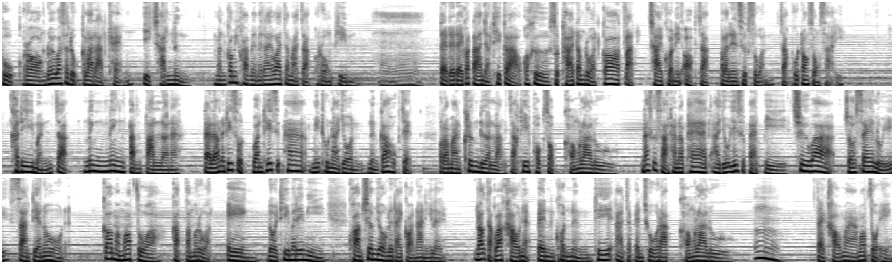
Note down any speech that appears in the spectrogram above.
ถูกรองด้วยวัสดุกระดาษแข็งอีกชั้นหนึ่ง มันก็มีความเป็นไปได้ว่าจะมาจากโรงพิมพ์อืมแต่ใด ๆ ก็ตามอย่างที่กล่าวก็คือสุดท้ายตำรวจก็ตัดชายคนนี้ออกจากประเด็นสืบสวนจากผู้ต้องสงสัย คดีเหมือนจะนิ่ง ๆ ตัน ๆ แล้วนะ แต่แล้วในที่สุดวันที่ 15 มิถุนายน 1967 ประมาณครึ่งเดือนหลังจากที่พบศพของลาลู นักศึกษาทันตแพทย์อายุ 28 ปี ชื่อว่าโจเซ่หลุยส์ซานเตียโนเนี่ย ก็มามอบตัวกับตำรวจเองโดยที่ไม่ได้มีความเชื่อมโยงใดๆก่อนหน้านี้เลย นอกจากว่าเขาเนี่ยเป็นคนหนึ่งที่อาจจะเป็นชูรักของลาลูอืมแต่เขามามอบตัวเอง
